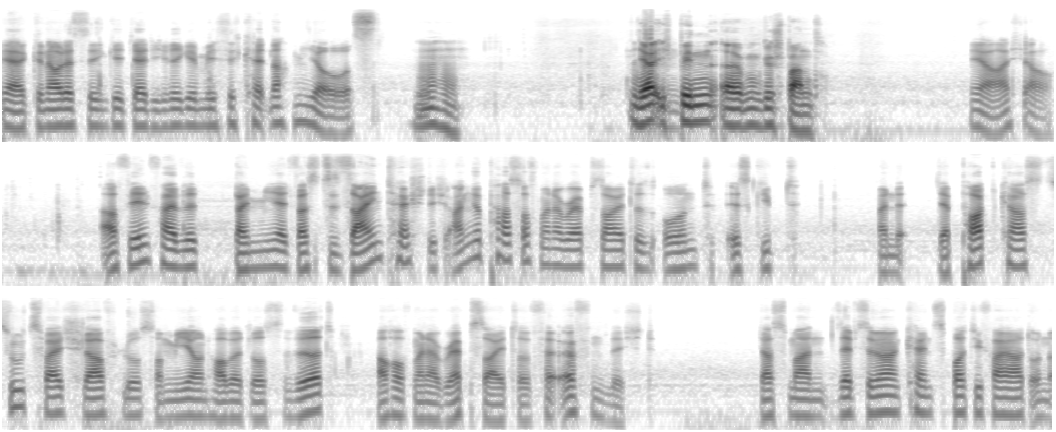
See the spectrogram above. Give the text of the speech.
Ja, genau deswegen geht ja die Regelmäßigkeit nach mir aus. Mhm. Ja, ich bin ähm, gespannt. Ja, ich auch. Auf jeden Fall wird bei mir etwas designtechnisch angepasst auf meiner Webseite und es gibt meine, der Podcast zu zweit schlaflos von mir und Hobbitlos wird auch auf meiner Webseite veröffentlicht. Dass man, selbst wenn man kein Spotify hat und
